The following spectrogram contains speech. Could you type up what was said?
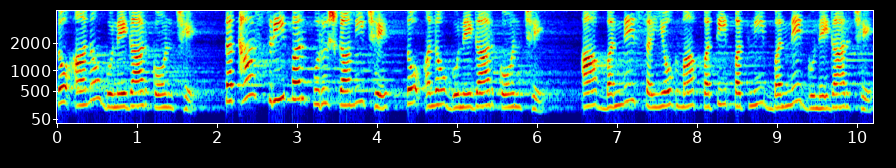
તો આનો ગુનેગાર કોણ છે? તથા સ્ત્રી પર પુરુષગામી છે, તો આનો ગુનેગાર કોણ છે? આ બંને સંયોગમાં પતિ પત્ની બંને ગુનેગાર છે.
